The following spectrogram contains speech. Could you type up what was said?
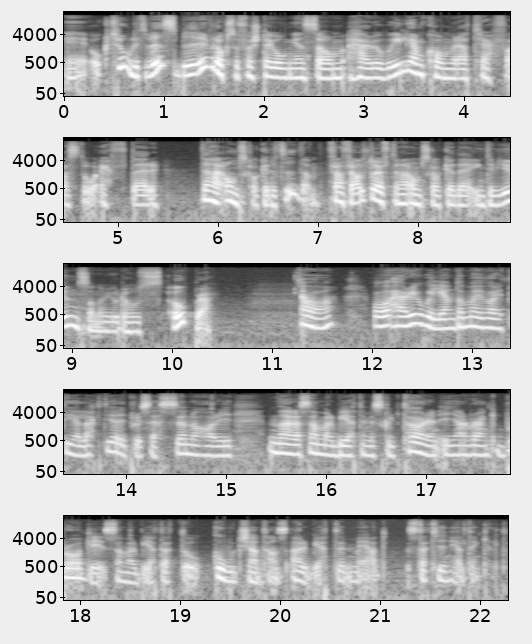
Eh, och troligtvis blir det väl också första gången som Harry och William kommer att träffas då efter den här omskakade tiden. Framförallt då efter den här omskakade intervjun som de gjorde hos Oprah. Ja, och Harry och William de har ju varit delaktiga i processen och har i nära samarbete med skulptören Ian Rank Broadley samarbetat och godkänt hans arbete med statyn helt enkelt.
